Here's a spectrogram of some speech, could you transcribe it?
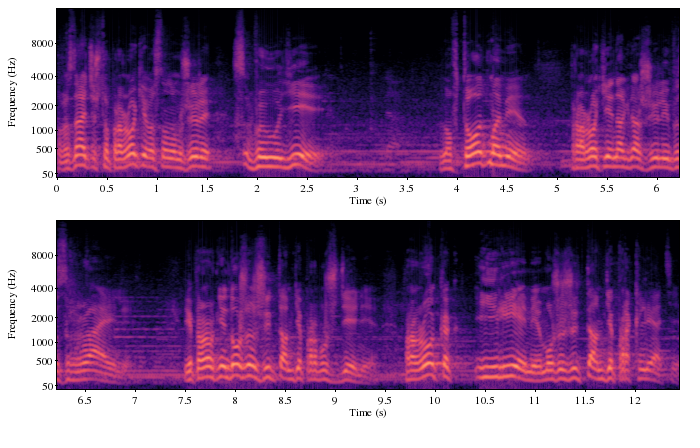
Вы знаете, что пророки в основном жили в Иудее. Но в тот момент Пророки иногда жили в Израиле. И пророк не должен жить там, где пробуждение. Пророк, как Иеремия, может жить там, где проклятие.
